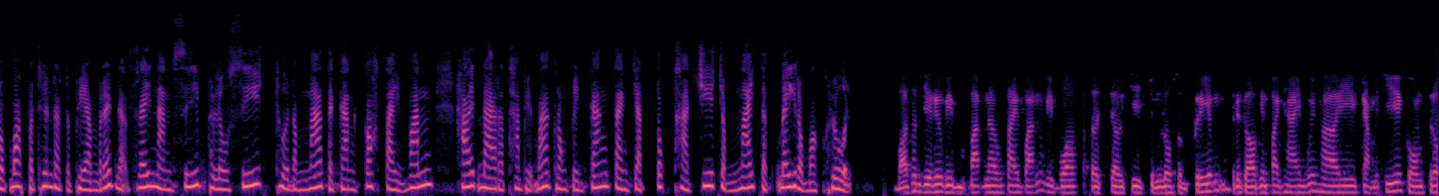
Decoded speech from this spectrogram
របស់ប្រធានរដ្ឋាភិបាលអាមេរិកអ្នកស្រី Nancy Pelosi ធ្វើដំណើរទៅកាន់កោះតៃវ៉ាន់ហើយដែលរដ្ឋាភិបាលក្រុងប៉េកាំងតែងចាត់ទុកថាជាចំណាយទឹកដីរបស់ខ្លួន។ បើសិនជារឿងវិបត្តិនៅតៃវ៉ាន់វិវត្តទៅទៅជាចំនួនសង្គ្រាមឬក៏មានបញ្ហាមួយហើយកម្ពុជាគ្រប់គ្រ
